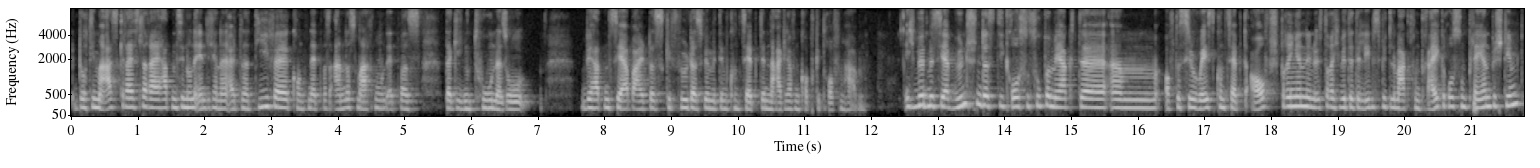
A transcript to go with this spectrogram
durch die Maßkreislerei hatten sie nun endlich eine Alternative, konnten etwas anders machen und etwas dagegen tun. Also wir hatten sehr bald das Gefühl, dass wir mit dem Konzept den Nagel auf den Kopf getroffen haben ich würde mir sehr wünschen, dass die großen Supermärkte ähm, auf das Zero Waste Konzept aufspringen. In Österreich wird ja der Lebensmittelmarkt von drei großen Playern bestimmt.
